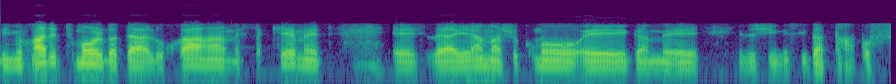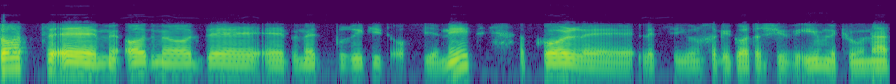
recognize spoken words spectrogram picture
במיוחד אתמול בתהלוכה המסכמת שזה היה משהו כמו גם איזושהי מסיבת תחפושות מאוד מאוד באמת בריטית אופיינית, הכל לציון חגיגות ה-70 לכהונת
